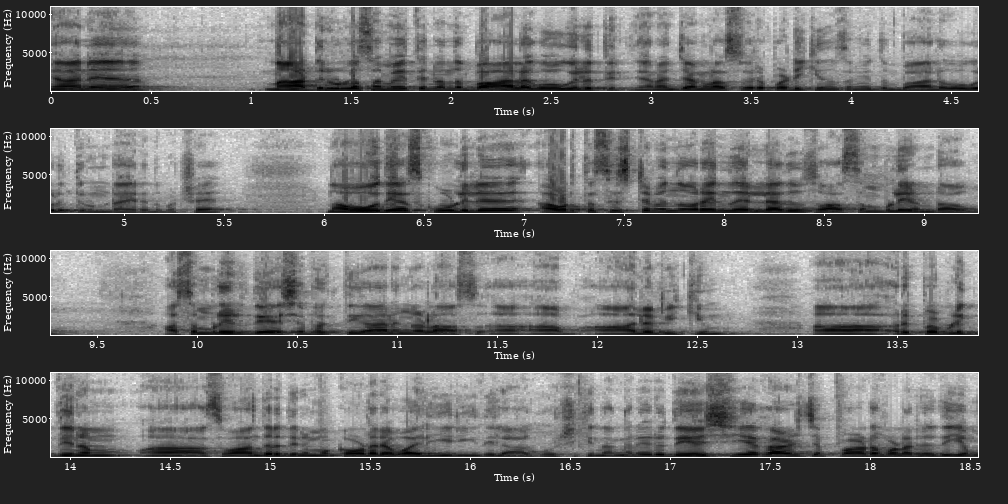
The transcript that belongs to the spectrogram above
ഞാൻ നാട്ടിലുള്ള സമയത്തിന് അന്ന് ബാലഗോകുലത്തിൽ ഞാൻ അഞ്ചാം ക്ലാസ് വരെ പഠിക്കുന്ന സമയത്തും ബാലഗോകുലത്തിൽ ഉണ്ടായിരുന്നു. പക്ഷേ നവോദയ സ്കൂളിൽ അവിടുത്തെ സിസ്റ്റം എന്ന് പറയുന്നത് എല്ലാ ദിവസവും അസംബ്ലി ഉണ്ടാവും. അസംബ്ലിയിൽ ദേശഭക്തി ഗാനങ്ങൾ ആലപിക്കും. റിപ്പബ്ലിക് ദിനം സ്വാതന്ത്ര്യദിനമൊക്കെ സ്വാതന്ത്ര്യ ദിനമൊക്കെ വളരെ വലിയ രീതിയിൽ ആഘോഷിക്കുന്നു. അങ്ങനെ ഒരു ദേശീയ കാഴ്ചപ്പാട് വളരെയധികം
